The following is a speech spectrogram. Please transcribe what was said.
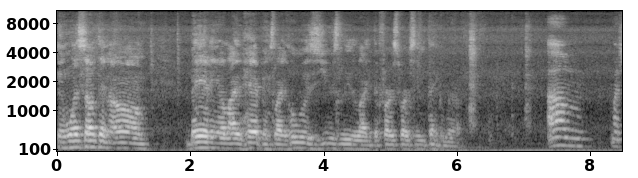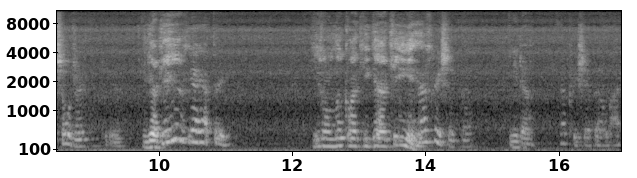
and when something um bad in your life happens, like, who is usually like the first person you think about? Um, my children. You got kids? Yeah, I got three. You don't look like you got kids. I appreciate that. You don't. I appreciate that a lot.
